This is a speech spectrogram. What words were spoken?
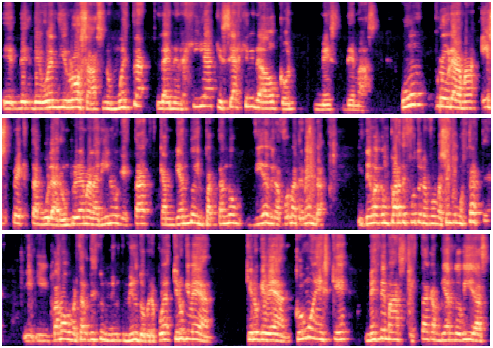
eh, de, Wendy Rosas, nos muestra la energía que se ha generado con Mes de Más. Un programa espectacular, un programa latino que está cambiando, impactando vidas de una forma tremenda. Y tengo acá un par de fotos de información que mostrarte. Y, vamos a conversar de esto un minuto, pero quiero que vean, quiero que vean cómo es que Mes de Más está cambiando vidas.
